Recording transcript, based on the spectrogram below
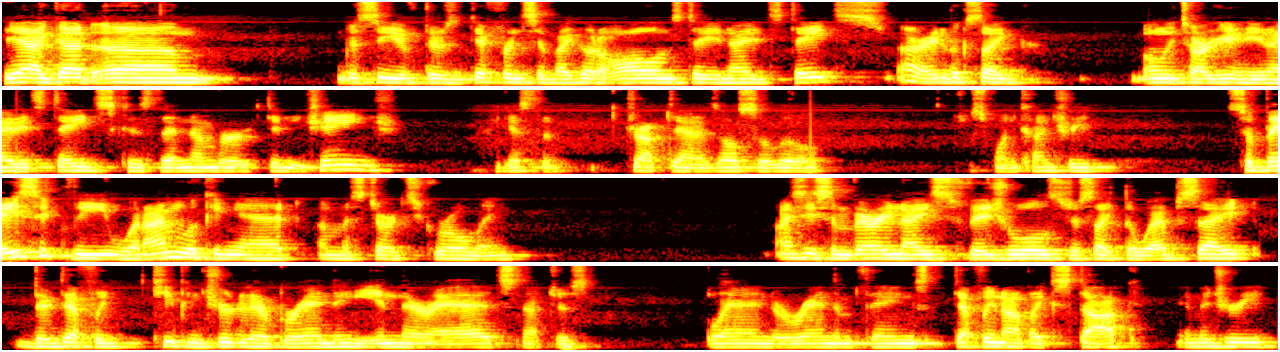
yeah, I got. Um, I'm going to see if there's a difference if I go to all instead of United States. All right, it looks like only targeting the United States because the number didn't change. I guess the drop down is also a little just one country. So basically, what I'm looking at, I'm going to start scrolling. I see some very nice visuals, just like the website. They're definitely keeping true to their branding in their ads, not just bland or random things. Definitely not like stock imagery.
